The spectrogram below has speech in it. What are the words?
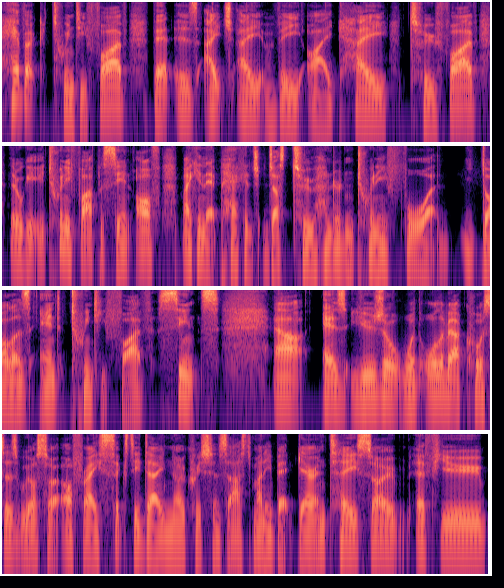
HAVIK25. That is H A V I K 25. That'll get you 25% off, making that package just $224.25. Now, uh, as usual, with all of our courses, we also offer a 60 day no questions asked money back guarantee. So if you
